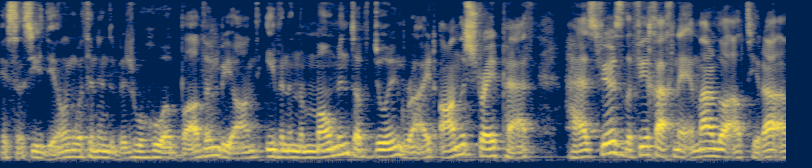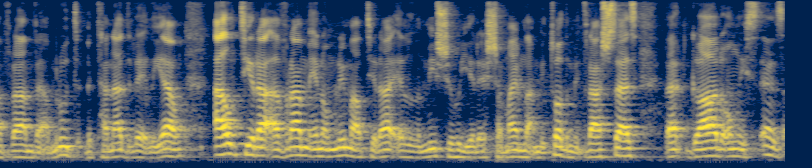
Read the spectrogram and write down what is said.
He says you're dealing with an individual who, above and beyond, even in the moment of doing right, on the straight path, has fears. לפיכך נאמר לו אל תירא אברהם ואמרו בתנא דבי אליהו אל תירא אברהם אין אומרים אל תירא אלא למי שהוא ירא שמיים לאמיתו. The Midrash says that God only says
